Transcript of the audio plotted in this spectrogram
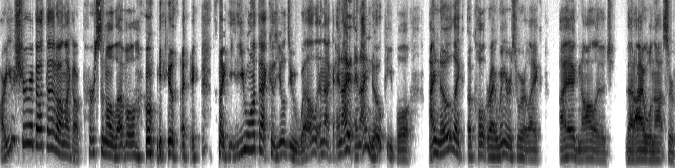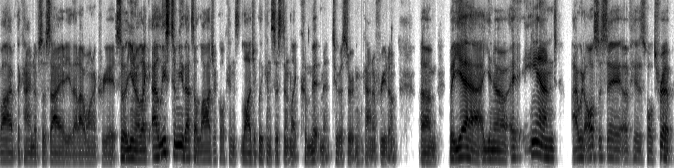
are you sure about that on like a personal level? like, like you want that because you'll do well in that. And I and I know people, I know like occult right wingers who are like, I acknowledge that I will not survive the kind of society that I want to create. So, you know, like at least to me, that's a logical, cons- logically consistent like commitment to a certain kind of freedom. Um, but yeah, you know, and I would also say of his whole trip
